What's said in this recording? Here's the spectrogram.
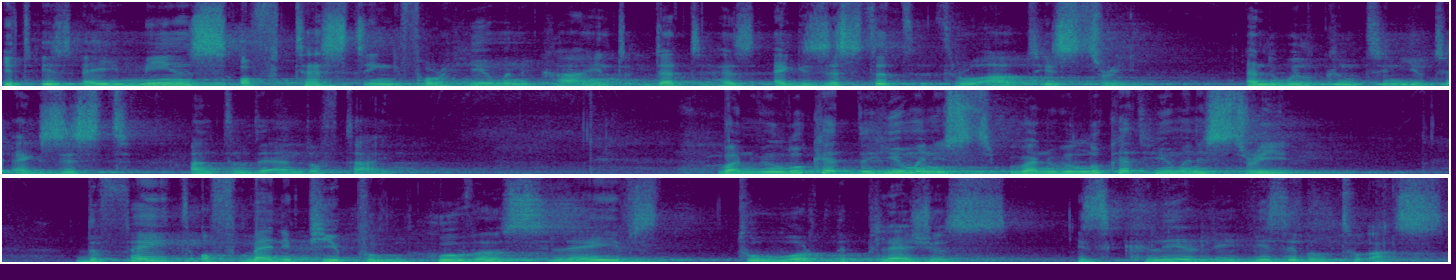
It is a means of testing for humankind that has existed throughout history and will continue to exist until the end of time. When we look at the human hist- when we look at human history, the fate of many people who were slaves to worldly pleasures is clearly visible to us.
